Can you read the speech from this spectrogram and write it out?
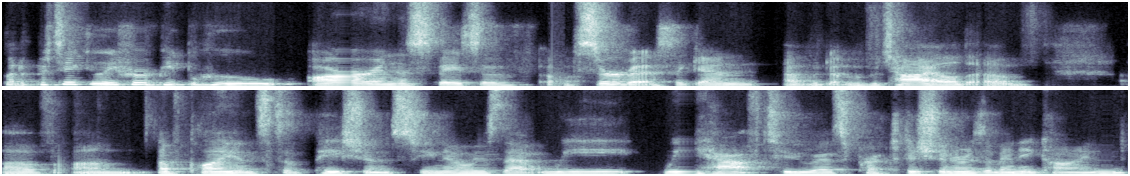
but particularly for people who are in the space of, of service, again, of, of a child, of of um, of clients, of patients, you know, is that we we have to, as practitioners of any kind,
